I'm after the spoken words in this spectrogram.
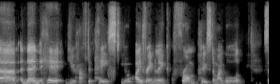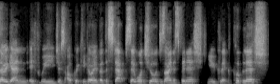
Um, and then here you have to paste your iframe link from Poster My Wall. So again, if we just, I'll quickly go over the steps. So once your design is finished, you click publish,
